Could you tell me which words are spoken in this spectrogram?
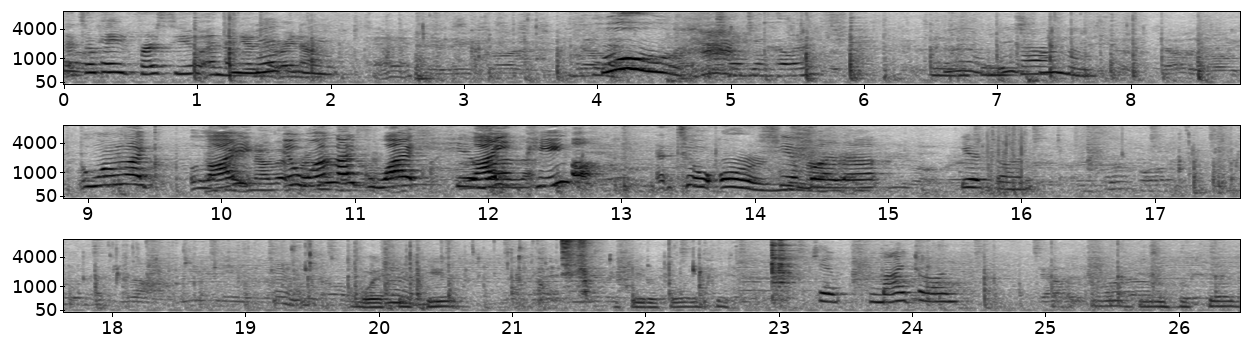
It's okay. First you, and then you do it right now. Okay. Ooh. It changing colors? It went like light. now that it went like makes it. white, light pink until orange. Here, brother. You're done. Way too cute. Beautiful, way too Okay, my turn. beautiful kids.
